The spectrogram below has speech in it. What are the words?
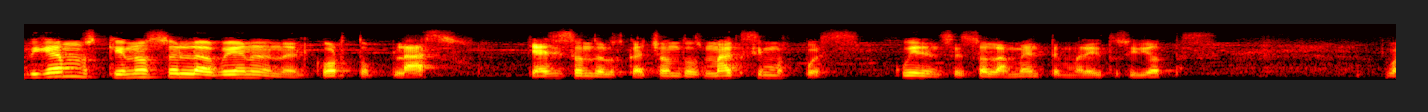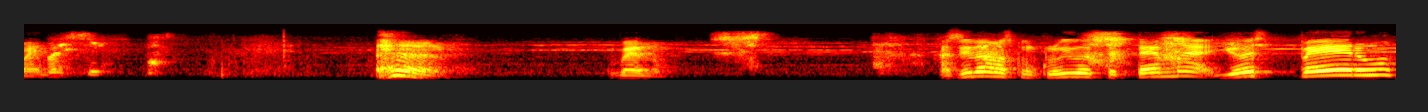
digamos que no solo la vean en el corto plazo. Ya si son de los cachondos máximos, pues cuídense solamente, malditos idiotas. Bueno, Pues sí. bueno. Así damos concluido este tema. Yo espero,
